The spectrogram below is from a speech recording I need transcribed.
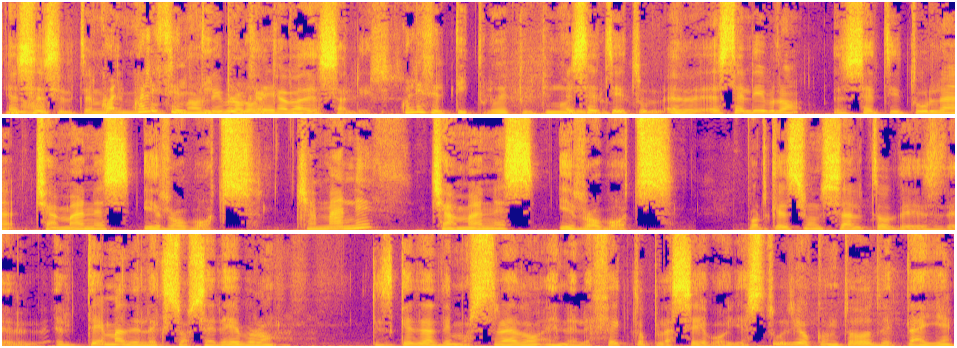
Ese es el tema de mi último libro que acaba de salir. ¿Cuál es el título de tu último Ese libro? Título, eh, este libro se titula Chamanes y Robots. ¿Chamanes? Chamanes y Robots. Porque es un salto desde el tema del exocerebro que queda demostrado en el efecto placebo y estudio con todo detalle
